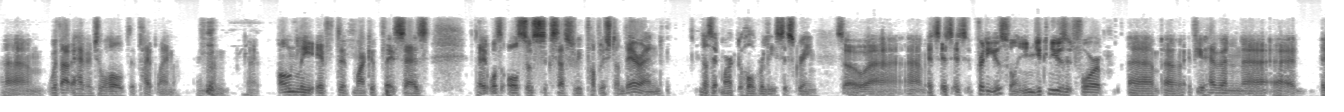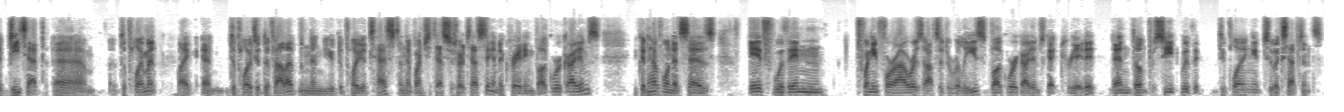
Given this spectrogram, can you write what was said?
um, without having to hold the pipeline. And of only if the marketplace says that it was also successfully published on their end does it mark the whole release as green. So uh, um, it's, it's it's pretty useful, and you can use it for um, uh, if you have an, uh, a DTAP um, deployment, like deploy to develop, and then you deploy a test, and a bunch of testers are testing, and they're creating bug work items. You can have one that says if within 24 hours after the release, bug work items get created, then don't proceed with deploying it to acceptance.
